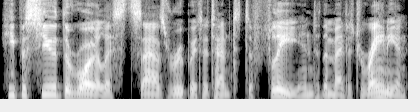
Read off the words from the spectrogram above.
He pursued the Royalists as Rupert attempted to flee into the Mediterranean.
